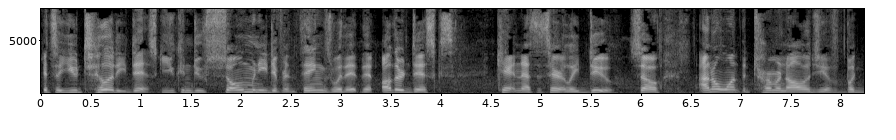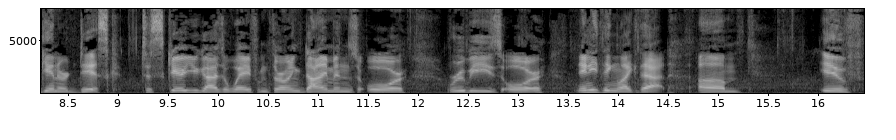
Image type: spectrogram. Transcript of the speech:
it's a utility disc. You can do so many different things with it that other discs can't necessarily do. So I don't want the terminology of beginner disc to scare you guys away from throwing diamonds or rubies or anything like that. Um, if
